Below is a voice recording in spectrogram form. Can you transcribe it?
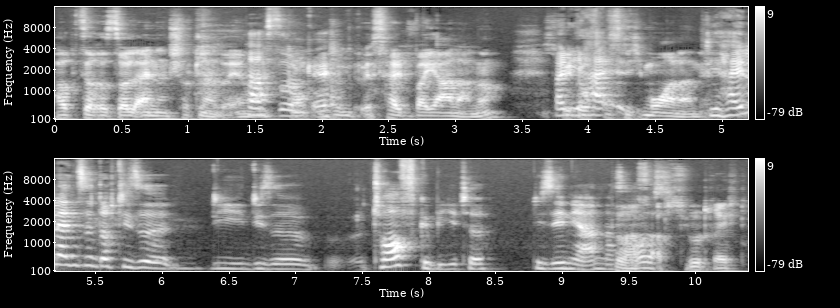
Hauptsache es soll einer in Schottland sein. Ach so, okay. Ist halt Vajana, ne? Weil die Hi- nicht Moana nennen. Die Highlands sind doch diese, die, diese Torfgebiete. Die sehen ja anders Du hast aus. absolut recht.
